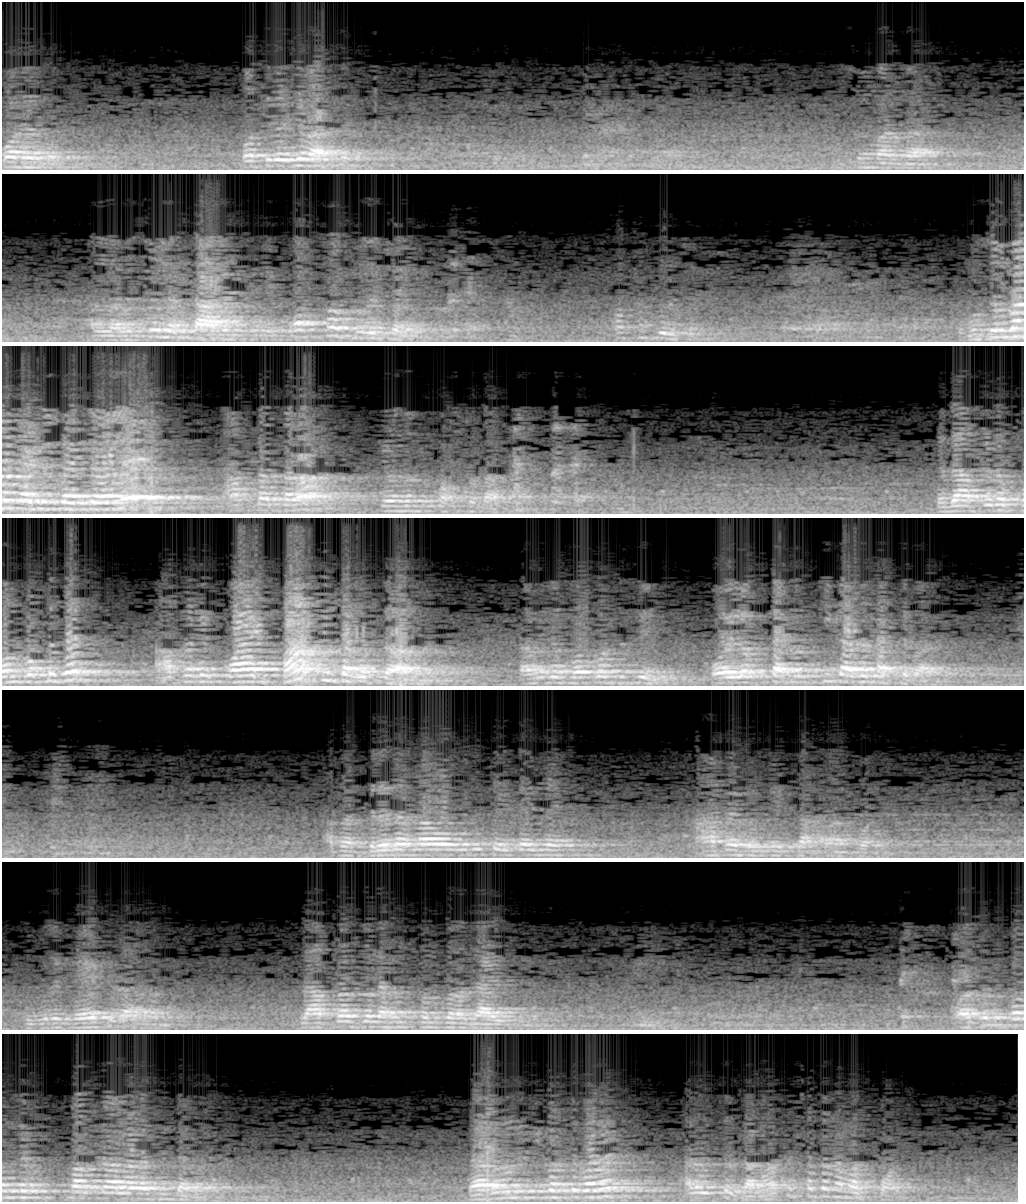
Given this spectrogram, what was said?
পদের মধ্যে। প্রতিবেশী বাদ মুসলমানরা আল্লাহ রসুলের তাদের থেকে কত দূরে চলে কত দূরে চলে মুসলমান চাকরি পাইতে হলে আপনার দ্বারা কেউ যদি কষ্ট না যদি আপনাকে ফোন করতেছেন, আপনাকে কয়েকবার চিন্তা করতে হবে। আমি যে ফোন করতেছি, ওই লোকটা এখন কি কাজে থাকতে পারে? আপনার ব্রেনার নেওয়া উচিত এই টাইমে আপে ঢুকে একটু আরাম করে। দুপুরে খেয়েছে আরাম। আপনার জন্য এখন ফোন করা যায় অতন ফোনলে কর্মে চিন্তা করে। তাহলে কি করতে পারেন? আর ওই তো জামাতের সাথে নামাজ পড়ে।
